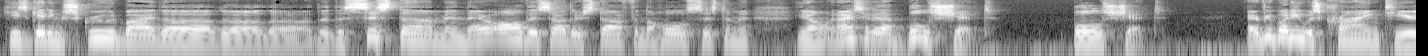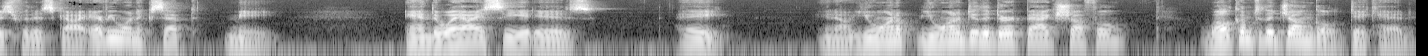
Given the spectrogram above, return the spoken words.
he's getting screwed by the the the the, the system and there all this other stuff and the whole system, you know. And I say to that, bullshit, bullshit. Everybody was crying tears for this guy, everyone except me. And the way I see it is, hey, you know, you want to you want to do the dirtbag shuffle? Welcome to the jungle, dickhead.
